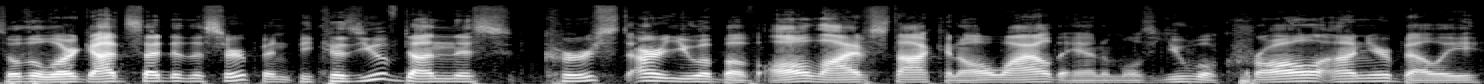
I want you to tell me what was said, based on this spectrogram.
So the Lord God said to the serpent, Because you have done this, cursed are you above all livestock and all wild animals. You will crawl on your belly,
